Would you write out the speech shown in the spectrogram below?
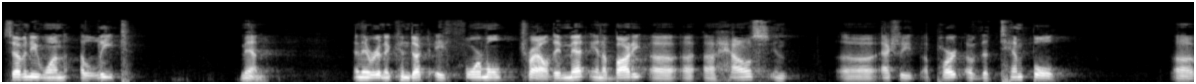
71 elite men. And they were going to conduct a formal trial. They met in a body, uh, a, a, house in, uh, actually a part of the temple uh,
